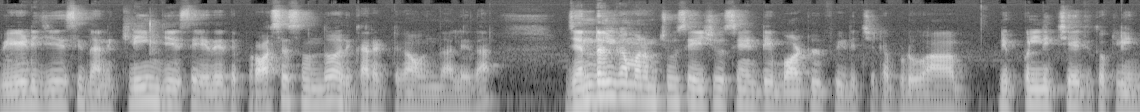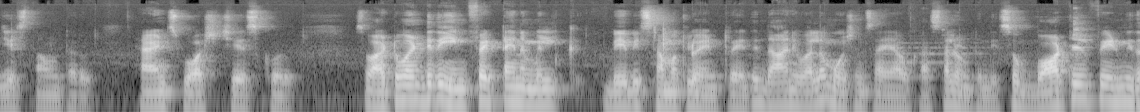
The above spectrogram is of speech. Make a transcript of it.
వేడి చేసి దాన్ని క్లీన్ చేసి ఏదైతే ప్రాసెస్ ఉందో అది కరెక్ట్గా ఉందా లేదా జనరల్గా మనం చూసే ఇష్యూస్ ఏంటి? బాటిల్ ఫీడ్ ఇచ్చేటప్పుడు ఆ నిప్పుల్ని చేతితో క్లీన్ చేస్తూ ఉంటారు. హ్యాండ్స్ వాష్ చేసుకోరు. సో అటువంటిది ఇన్ఫెక్ట్ అయిన మిల్క్ బేబీ స్టమక్లో ఎంటర్ అయితే దానివల్ల మోషన్స్ అయ్యే అవకాశాలు ఉంటుంది. సో బాటిల్ ఫీడ్ మీద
